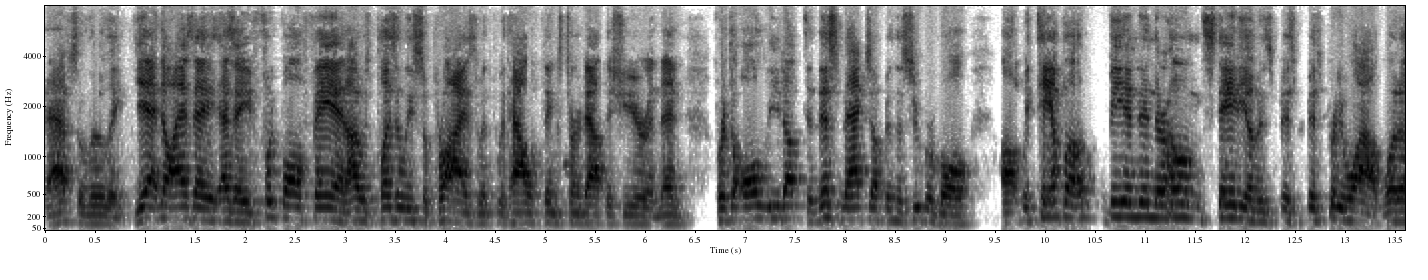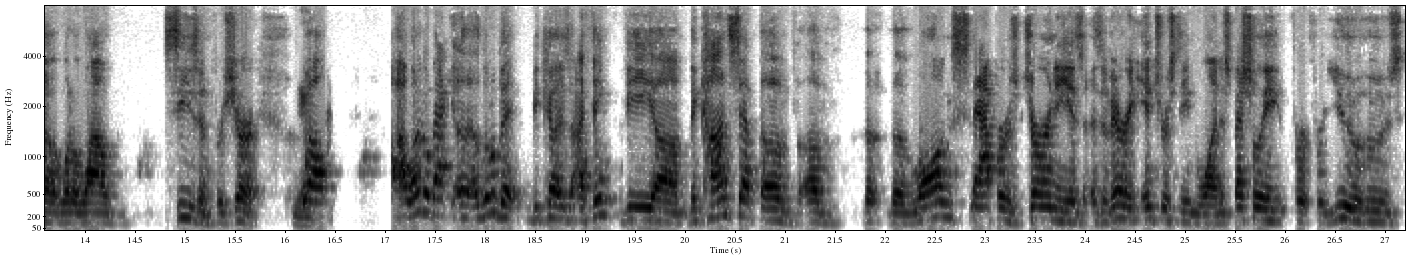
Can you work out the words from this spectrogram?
Absolutely. Yeah, no, as a as a football fan, I was pleasantly surprised with with how things turned out this year and then for it to all lead up to this matchup in the Super Bowl. Uh, with Tampa being in their home stadium is, is it's pretty wild. What a what a wild season for sure. Yeah. Well, I want to go back a, a, little bit because I think the uh, the concept of of the, the long snapper's journey is, is a very interesting one, especially for, for you who's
